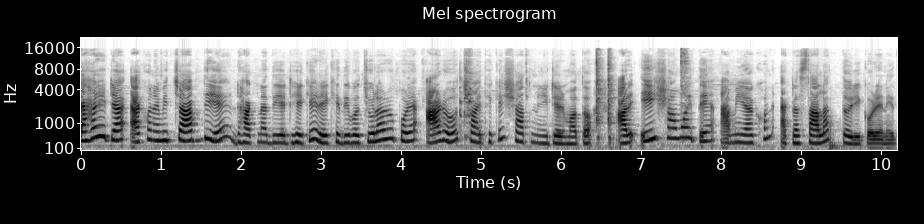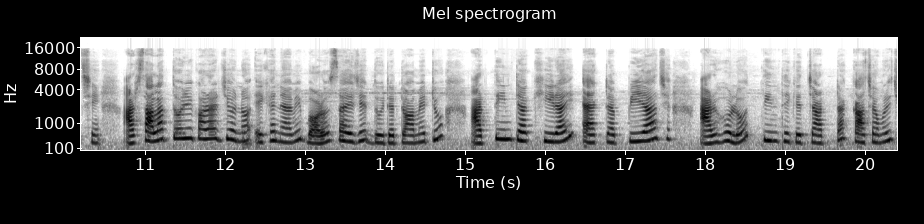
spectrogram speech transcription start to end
তেহারিটা এখন আমি চাপ দিয়ে ঢাকনা দিয়ে ঢেকে রেখে দিব চুলার উপরে আরও ছয় থেকে সাত মিনিটের মতো। আর এই সময়তে আমি এখন একটা সালাদ তৈরি করে নিচ্ছি। আর সালাদ তৈরি করার জন্য এখানে আমি বড় সাইজের দুইটা টমেটো আর তিনটা খিরাই একটা পেঁয়াজ আর হলো তিন থেকে চারটা কাঁচামরিচ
